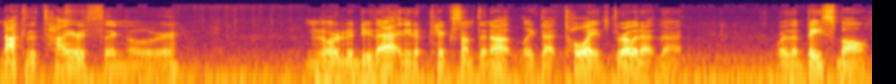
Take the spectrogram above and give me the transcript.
Knock the tire thing over. And in order to do that, I need to pick something up, like that toy, and throw it at that. Or the baseball.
